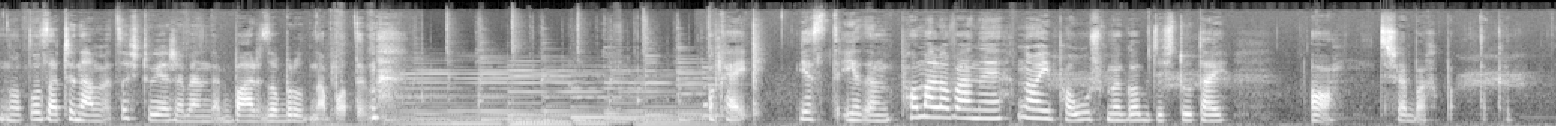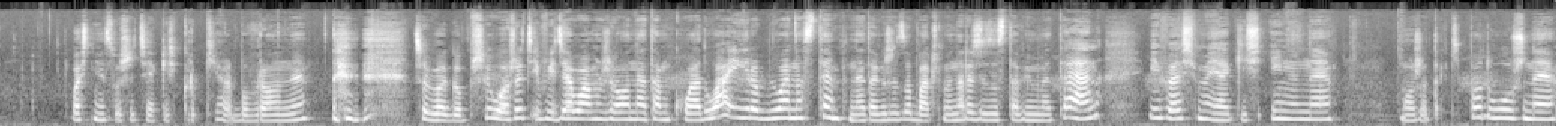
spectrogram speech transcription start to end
no to zaczynamy. Coś czuję, że będę bardzo brudna po tym. Ok, jest jeden pomalowany, no i połóżmy go gdzieś tutaj. O, trzeba chyba tak Właśnie słyszycie jakieś kruki albo wrony. Trzeba go przyłożyć i widziałam, że ona tam kładła i robiła następne, także zobaczmy. Na razie zostawimy ten i weźmy jakiś inny, może taki podłużny.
